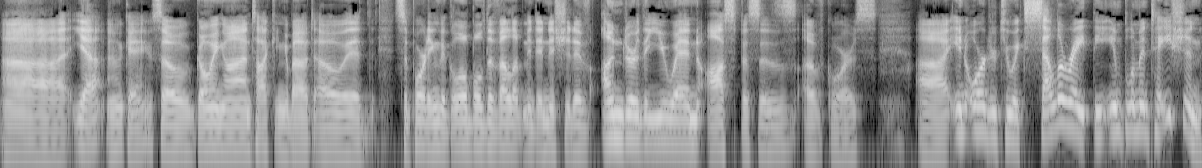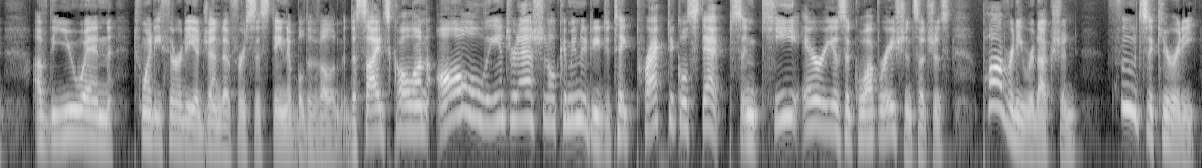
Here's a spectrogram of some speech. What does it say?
Uh, yeah, okay. So going on talking about oh, it, supporting the Global Development Initiative under the UN auspices, of course, uh, in order to accelerate the implementation of the UN 2030 Agenda for Sustainable Development. The sides call on all the international community to take practical steps in key areas of cooperation, such as poverty reduction, food security,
